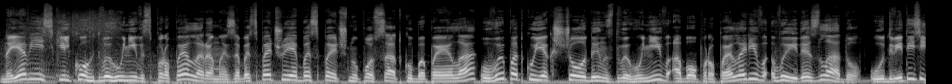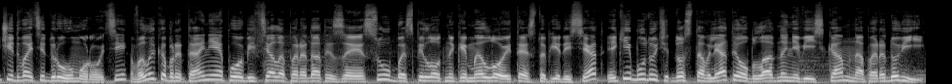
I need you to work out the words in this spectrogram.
Наявність кількох двигунів з пропелерами забезпечує безпечну посадку БПЛА у випадку, якщо один з двигунів або пропелерів вийде з ладу. У 2022 році Велика Британія пообіцяла передати ЗСУ безпілотники Мелой Т-150, які будуть доставляти обладнання військам на передовій.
